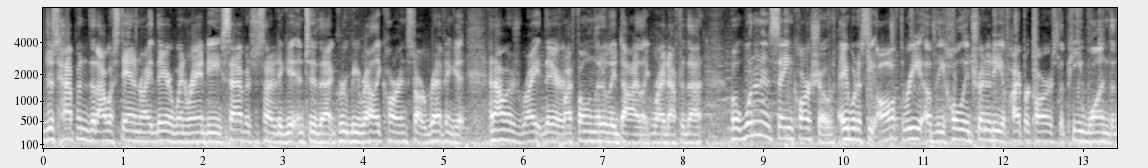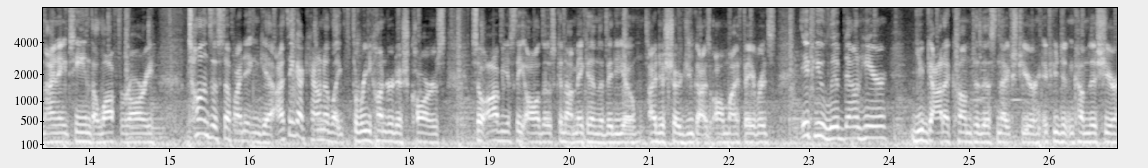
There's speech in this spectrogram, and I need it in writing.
just happened that I was standing right there when Randy Savage decided to get into that Group B rally car and start revving it. And I was right there. My phone literally died like right after that. But what an insane car show. Able to see all three of the holy trinity of hypercars, the P1, the 918, the LaFerrari. Tons of stuff I didn't get. I think I counted like 300-ish cars. So obviously Obviously, all those could not make it in the video. I just showed you guys all my favorites. If you live down here, you gotta come to this next year if you didn't come this year.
